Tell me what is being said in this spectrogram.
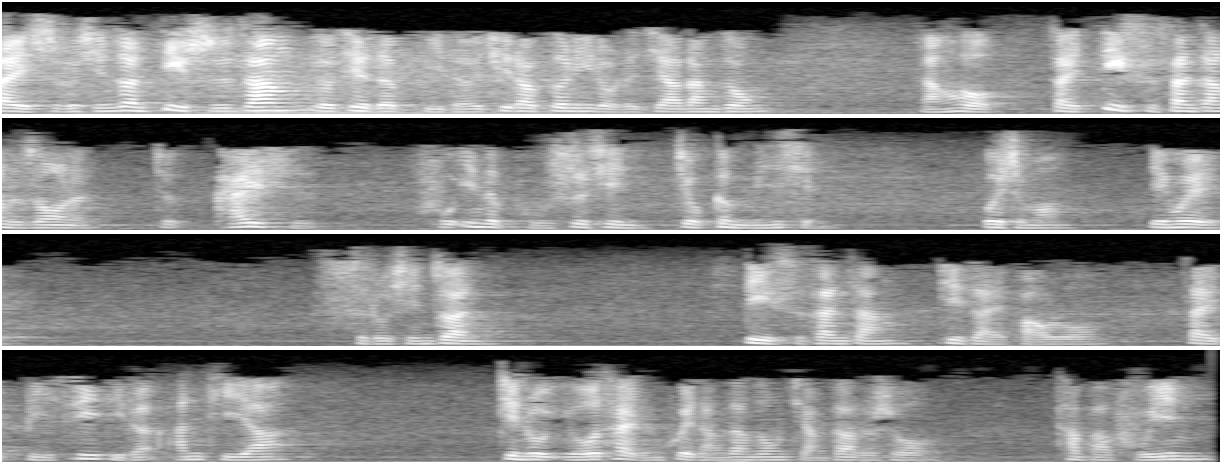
在使徒行传第十章，又借着彼得去到哥尼流的家当中，然后在第十三章的时候呢，就开始福音的普世性就更明显。为什么？因为使徒行传。第十三章记载保罗在比西底的安提阿进入犹太人会堂当中讲道的时候，他把福音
